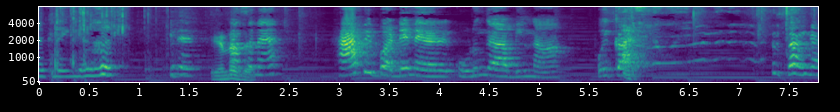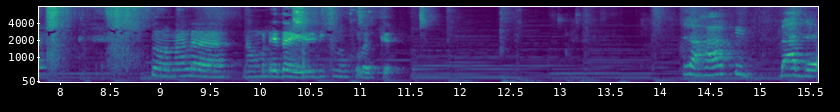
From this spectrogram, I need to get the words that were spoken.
வைக்கிறீங்க என்னது? சொன்னேன் ஹாப்பி பர்த்டே கொடுங்க அப்படின்னா போய் கடைங்க ஸோ அதனால நம்மளே தான் எழுதிக்கணும் போல இருக்கு. ஹாப்பி பர்த்டே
